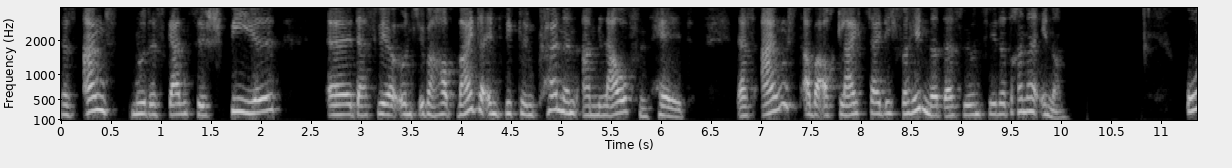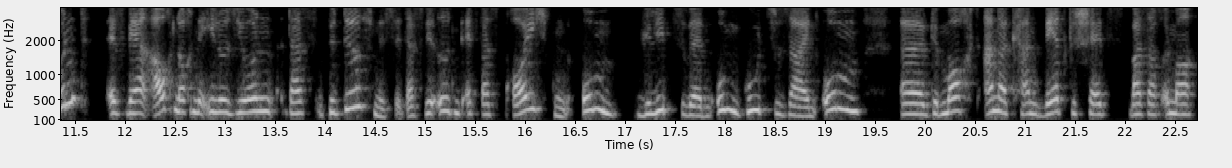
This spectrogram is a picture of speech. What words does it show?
Dass Angst nur das ganze Spiel äh, dass wir uns überhaupt weiterentwickeln können, am Laufen hält. Dass Angst aber auch gleichzeitig verhindert, dass wir uns wieder dran erinnern. Und es wäre auch noch eine Illusion, dass Bedürfnisse, dass wir irgendetwas bräuchten, um geliebt zu werden, um gut zu sein, um äh, gemocht, anerkannt, wertgeschätzt, was auch immer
